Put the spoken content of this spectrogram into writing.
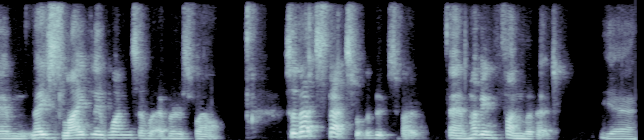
um, nice lively ones or whatever as well. So that's that's what the book's about. Um, having fun with it. Yeah,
